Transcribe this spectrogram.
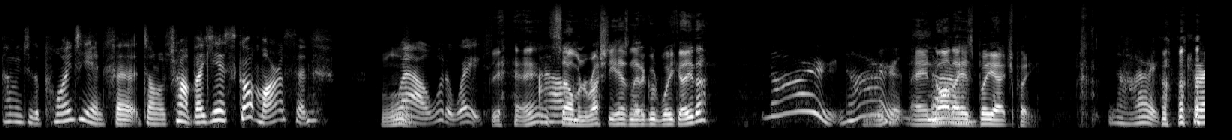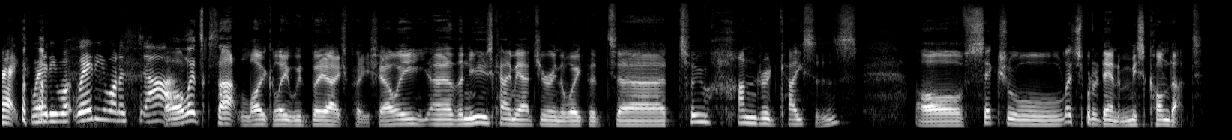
Coming to the pointy end for Donald Trump, but yeah, Scott Morrison. Mm. Wow, what a week! Yeah, Um, Salman Rushdie hasn't had a good week either, No, no, it's, and neither has BHP. No, correct. Where do you want? Where do you want to start? Oh, let's start locally with BHP, shall we? Uh, the news came out during the week that uh, 200 cases of sexual, let's put it down to misconduct,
